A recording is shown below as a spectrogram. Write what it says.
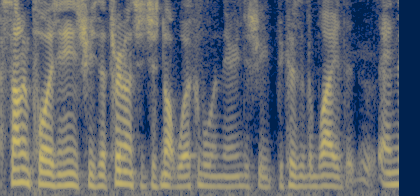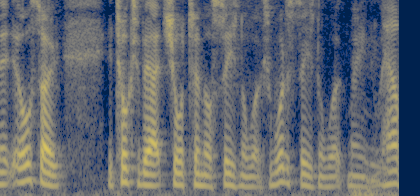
some employers in industries that three months is just not workable in their industry because of the way that, and it also it talks about short-term or seasonal work. So what does seasonal work mean? How,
